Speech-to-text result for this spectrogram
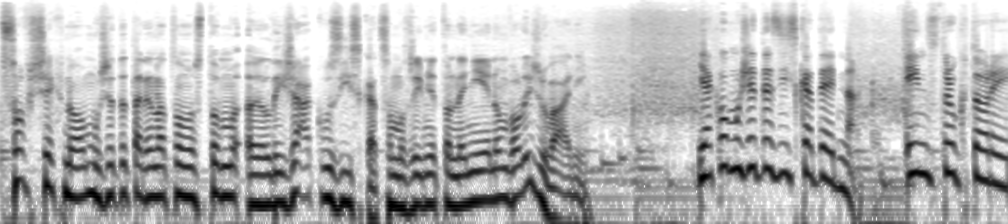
co všechno můžete tady na tom, tom uh, lyžáku získat. Samozřejmě to není jenom o lyžování. Jako můžete získat jednak instruktory,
